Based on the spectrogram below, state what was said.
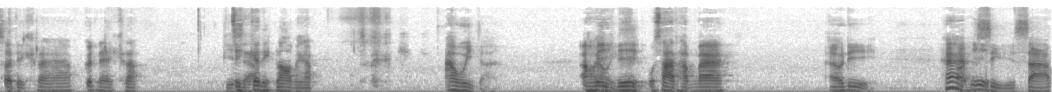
สวัสดีครับกุดไนครับ Peace จริง out กันอีกรอบไหมครับ เอาอีกเหรอะเอาเอาอีอีกกดิอุตส่าห์ทำมา เอาดิห้าเอาดิสี่สาม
